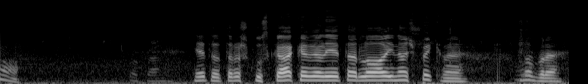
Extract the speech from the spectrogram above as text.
No, je to trošku skákavé lietadlo, ale ináč pekné. Dobre.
